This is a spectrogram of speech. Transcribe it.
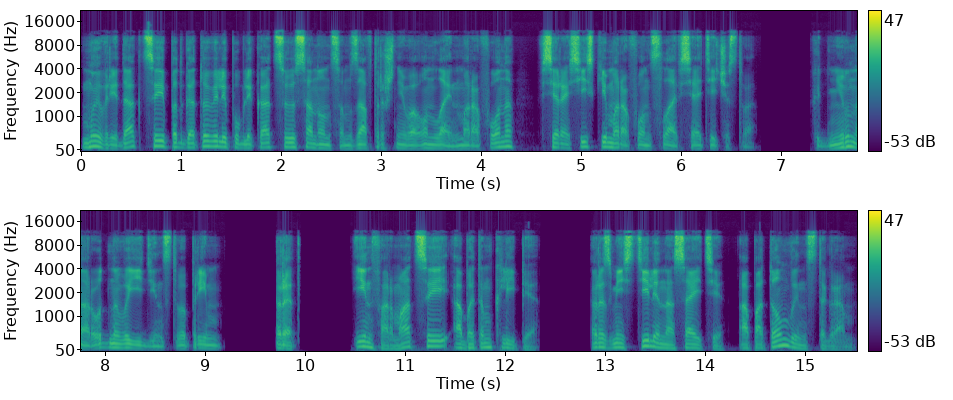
Мы в редакции подготовили публикацию с анонсом завтрашнего онлайн-марафона «Всероссийский марафон Славься Отечество» к Дню народного единства Прим. Ред. Информацией об этом клипе. Разместили на сайте, а потом в Инстаграм.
